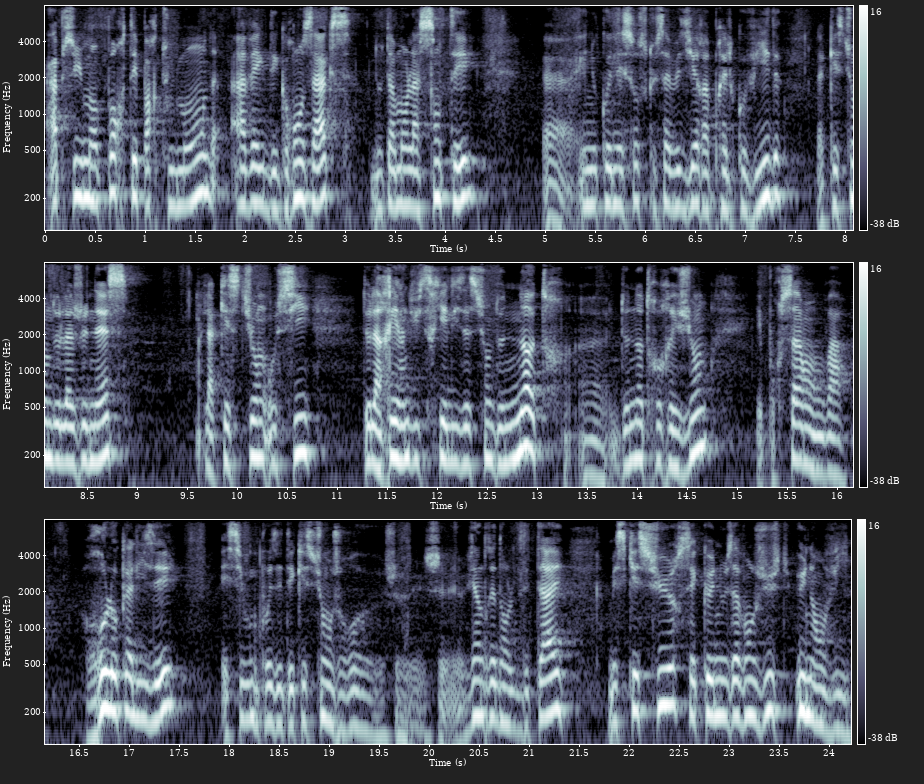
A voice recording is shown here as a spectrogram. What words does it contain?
absolument porté par tout le monde, avec des grands axes, notamment la santé, et nous connaissons ce que ça veut dire après le Covid, la question de la jeunesse, la question aussi de la réindustrialisation de notre, euh, de notre région. Et pour ça, on va relocaliser et si vous me posez des questions, je, viendrai dans le détail. Mais ce qui est sûr, c'est que nous avons juste une envie.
